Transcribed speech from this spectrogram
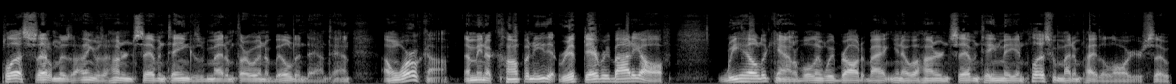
plus settlements. I think it was 117 because we made them throw in a building downtown on WorldCom. I mean, a company that ripped everybody off we held accountable and we brought it back, you know, 117 million plus we made them pay the lawyers. So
